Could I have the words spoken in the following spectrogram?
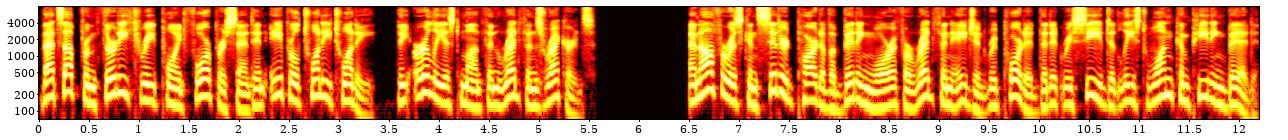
That's up from 33.4% in April 2020, the earliest month in Redfin's records. An offer is considered part of a bidding war if a Redfin agent reported that it received at least one competing bid.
